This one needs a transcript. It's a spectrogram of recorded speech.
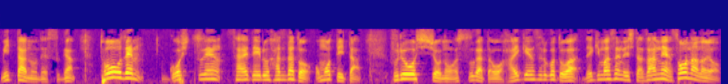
見たのですが、当然、ご出演されているはずだと思っていた不良師匠の姿を拝見することはできませんでした。残念。そうなのよ。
